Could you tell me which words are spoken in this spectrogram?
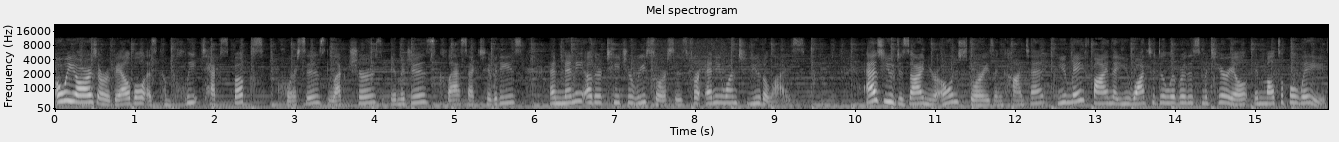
OERs are available as complete textbooks, courses, lectures, images, class activities, and many other teacher resources for anyone to utilize. As you design your own stories and content, you may find that you want to deliver this material in multiple ways,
